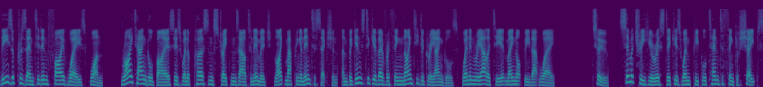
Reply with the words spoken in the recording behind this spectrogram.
These are presented in five ways. 1. Right-angle bias is when a person straightens out an image, like mapping an intersection, and begins to give everything 90-degree angles, when in reality it may not be that way. 2. Symmetry heuristic is when people tend to think of shapes,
